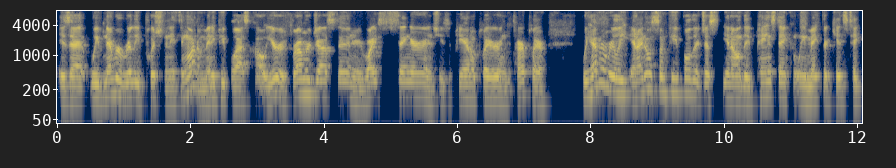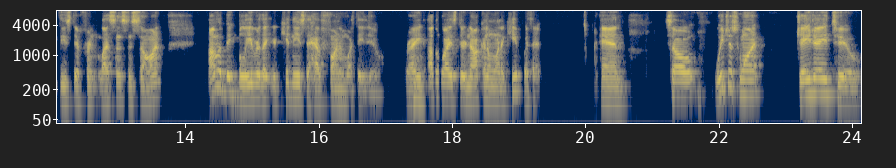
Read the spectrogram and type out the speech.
is that we've never really pushed anything on him. Many people ask, Oh, you're a drummer, Justin, and your wife's a singer, and she's a piano player and guitar player. We haven't really, and I know some people that just, you know, they painstakingly make their kids take these different lessons and so on. I'm a big believer that your kid needs to have fun in what they do, right? Mm-hmm. Otherwise, they're not going to want to keep with it. And so we just want JJ to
